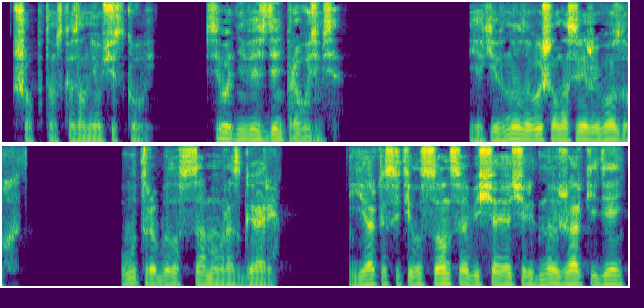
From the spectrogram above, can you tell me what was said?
— шепотом сказал мне участковый. «Сегодня весь день провозимся». Я кивнул и вышел на свежий воздух. Утро было в самом разгаре. Ярко светило солнце, обещая очередной жаркий день.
